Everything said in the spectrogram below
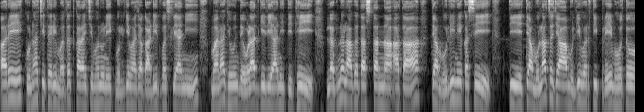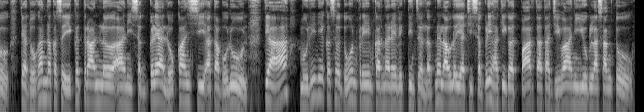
अरे कुणाची तरी मदत करायची म्हणून एक मुलगी माझ्या गाडीत बसली आणि मला घेऊन देवळात गेली आणि तिथे लग्न लागत असताना आता त्या मुलीने कसे ती त्या मुलाचं ज्या मुलीवरती प्रेम होतं त्या दोघांना कसं एकत्र आणलं आणि सगळ्या लोकांशी आता बोलून त्या मुलीने कसं दोन प्रेम करणाऱ्या व्यक्तींचं लग्न लावलं याची सगळी हकीकत पार्थ आता जीवा आणि युगला सांगतो.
